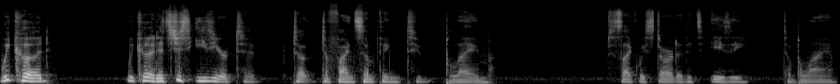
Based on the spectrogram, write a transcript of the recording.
We could. We could. It's just easier to, to, to find something to blame. Just like we started, it's easy to blame.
